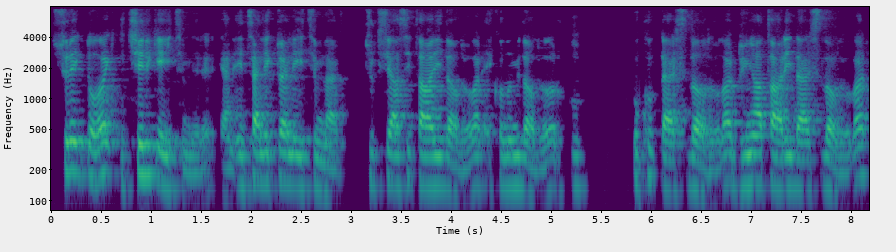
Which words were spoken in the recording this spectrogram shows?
sürekli olarak içerik eğitimleri, yani entelektüel eğitimler, Türk siyasi tarihi de alıyorlar, ekonomi de alıyorlar, hukuk, hukuk dersi de alıyorlar, dünya tarihi dersi de alıyorlar,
